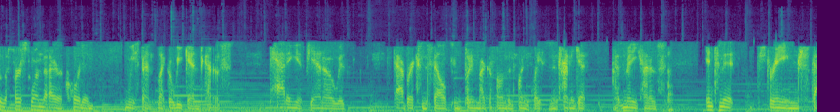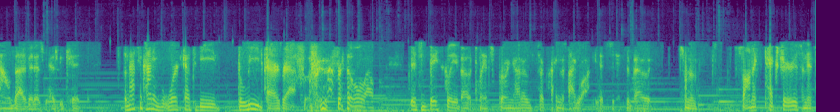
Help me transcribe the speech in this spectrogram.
Also the first one that I recorded. We spent like a weekend kind of padding his piano with fabrics and felts and putting microphones in funny places and trying to get as many kind of intimate, strange sounds out of it as, as we could. And that's what kind of worked out to be the lead paragraph for the whole album. It's basically about plants growing out of a crack in the sidewalk. It's, it's about sort of sonic textures and its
